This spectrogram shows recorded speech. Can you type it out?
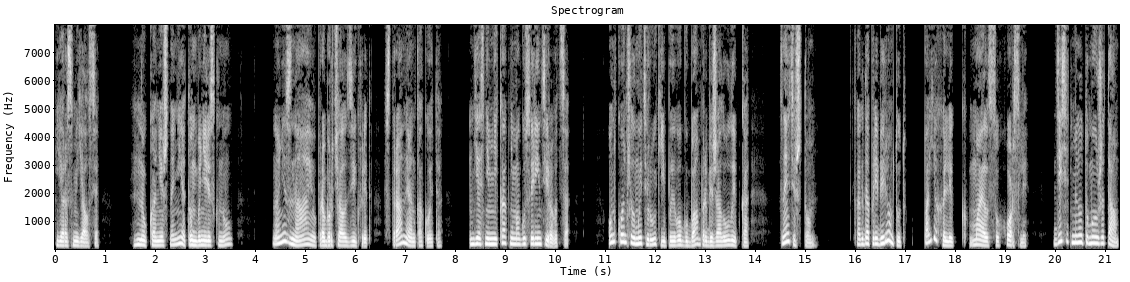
Я рассмеялся. «Ну, конечно, нет, он бы не рискнул». «Но не знаю», — пробурчал Зигфрид. «Странный он какой-то. Я с ним никак не могу сориентироваться. Он кончил мыть руки, и по его губам пробежала улыбка. Знаете что? Когда приберем тут, поехали к Майлсу Хорсли. Десять минут мы уже там,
